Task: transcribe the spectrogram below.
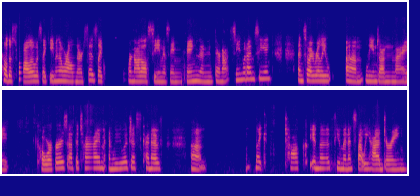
pill to swallow was like, even though we're all nurses, like we're not all seeing the same things and they're not seeing what I'm seeing. And so I really um, leaned on my coworkers at the time and we would just kind of um, like talk in the few minutes that we had during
